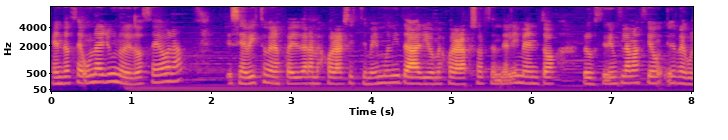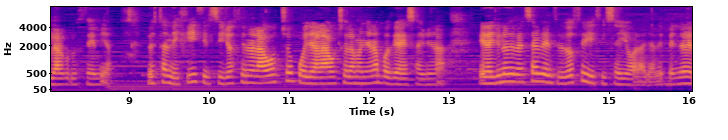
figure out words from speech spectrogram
Entonces, un ayuno de 12 horas se ha visto que nos puede ayudar a mejorar el sistema inmunitario, mejorar la absorción de alimentos, reducir inflamación y regular glucemia. No es tan difícil, si yo ceno a las 8, pues ya a las 8 de la mañana podría desayunar. El ayuno debe ser de entre 12 y 16 horas, ya depende de,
